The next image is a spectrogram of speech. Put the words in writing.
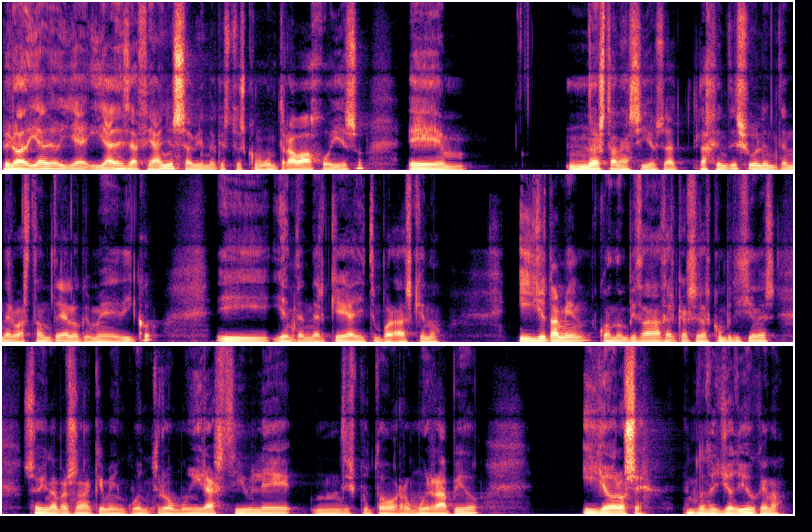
pero a día de hoy ya- y ya desde hace años, sabiendo que esto es como un trabajo y eso, eh, no es tan así. O sea, la gente suele entender bastante a lo que me dedico y, entender que hay temporadas que no. Y yo también, cuando empiezan a acercarse las competiciones, soy una persona que me encuentro muy irascible, mm, discuto muy rápido y yo lo sé. Entonces yo digo que no.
